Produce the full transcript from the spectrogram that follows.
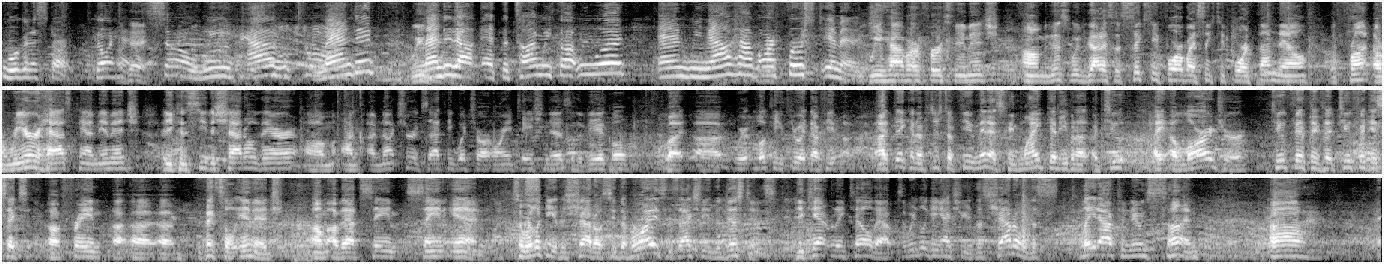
We're going to start. Go ahead. Okay. So we have landed, We've- landed out at the time we thought we would, and we now have our first image. We have our first image. Um, this we've got is a 64 by 64 thumbnail. The front, a rear Hazcam image. You can see the shadow there. Um, I'm, I'm not sure exactly which our orientation is of the vehicle, but uh, we're looking through it. In a few, I think in just a few minutes we might get even a, a, two, a, a larger 250, 256 uh, frame uh, uh, uh, pixel image um, of that same same end. So we're looking at the shadow. See, the horizon is actually the distance. You can't really tell that. So we're looking actually at the shadow of this late afternoon sun. Uh,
